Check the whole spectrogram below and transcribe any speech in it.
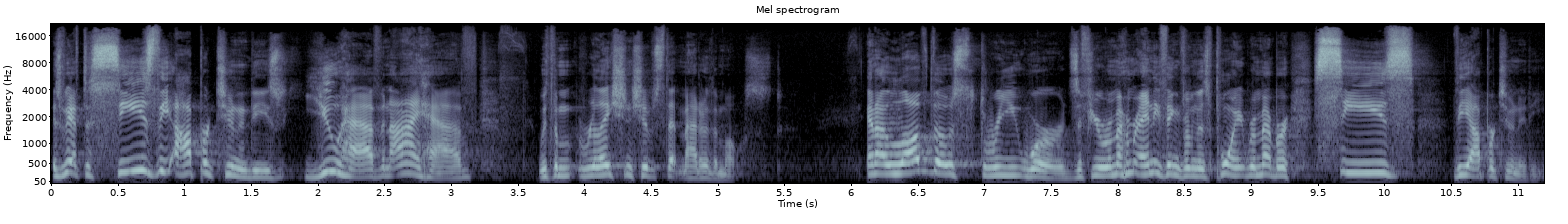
is we have to seize the opportunities you have and I have with the relationships that matter the most. And I love those three words. If you remember anything from this point, remember seize the opportunity.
